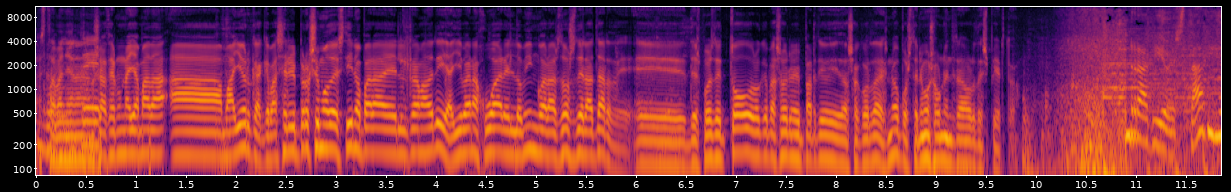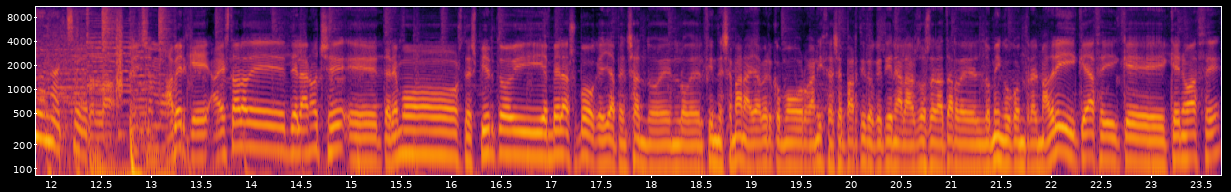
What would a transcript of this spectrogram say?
Hasta mañana. Vamos a hacer una llamada a Mallorca, que va a ser el próximo destino para el Real Madrid. Allí van a jugar el domingo a las 2 de la tarde. Eh, después de todo lo que pasó en el partido de ida, ¿os acordáis? No, pues tenemos a un entrenador despierto. Radio Estadio Noche. A ver, que a esta hora de, la noche eh, tenemos despierto y en vela, supongo que ya pensando en lo del fin de semana y a ver cómo organiza ese partido que tiene a las 2 de la tarde el domingo contra el Madrid y qué hace y qué, no hace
